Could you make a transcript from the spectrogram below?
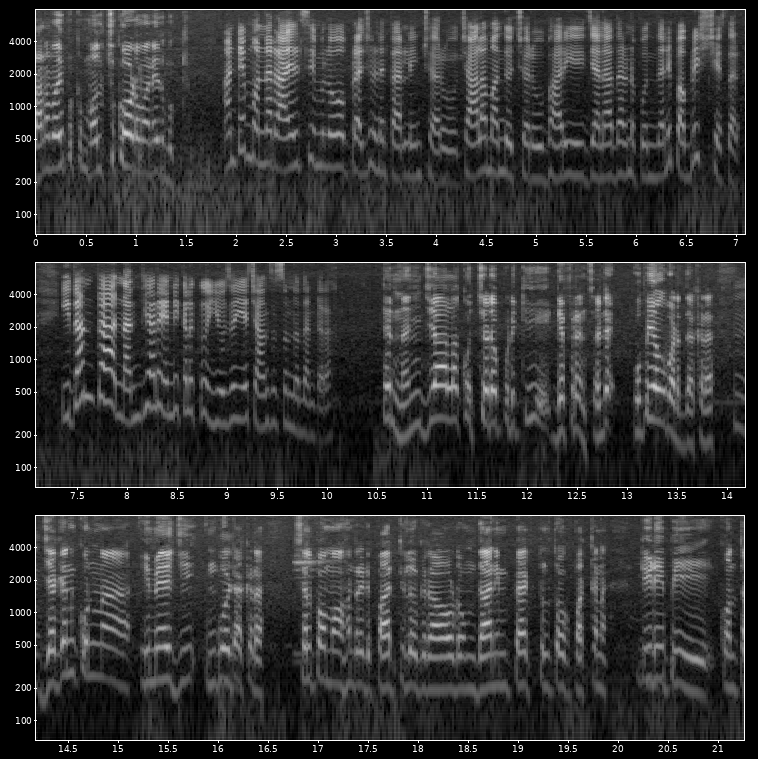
తన వైపుకి మలుచుకోవడం అనేది ముఖ్యం. అంటే మొన్న రాయలసీమలో ప్రజల్ని తరలించారు చాలా మంది వచ్చారు భారీ జనాదరణ పొందని పబ్లిష్ చేశారు. ఇదంతా నంద్యాల ఎన్నికలకు యూజ్ అయ్యే ఛాన్సెస్ ఉన్నదంటారా? అంటే నంద్యాలకు వచ్చేటప్పటికి డిఫరెన్స్ అంటే ఉపయోగపడుద్ది అక్కడ. జగన్కున్న ఇమేజ్ ఇంకోటి అక్కడ శిల్పమోహన్ రెడ్డి పార్టీలోకి రావడం దాని ఇంపాక్టులతో ఒక పక్కన టీడీపీ కొంత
